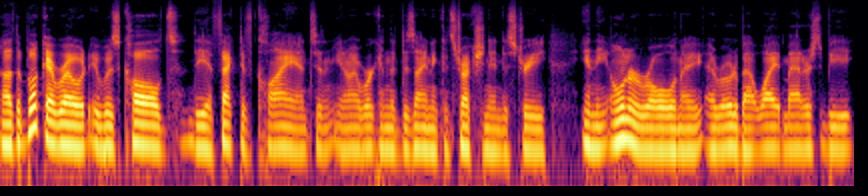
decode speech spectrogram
Uh, the book I wrote, it was called The Effective Client. And, you know, I work in the design and construction industry in the owner role. And I, I wrote about why it matters to be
